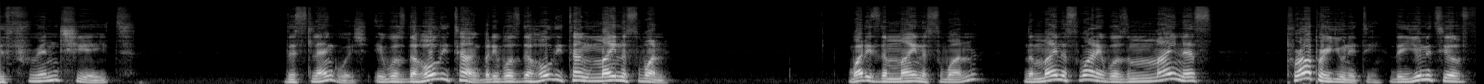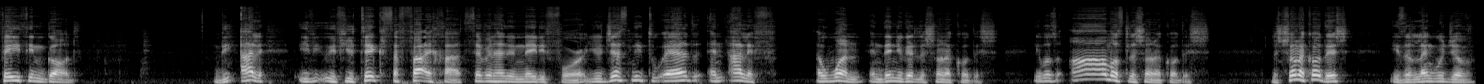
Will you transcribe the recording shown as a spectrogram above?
differentiate this language. It was the holy tongue, but it was the holy tongue minus one. What is the minus one? The minus one, it was minus proper unity, the unity of faith in God. The Aleph, if, if you take Safa Echat, 784, you just need to add an Aleph, a one, and then you get Lashon HaKodesh. It was almost Lashon HaKodesh. Lashon HaKodesh is a language of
